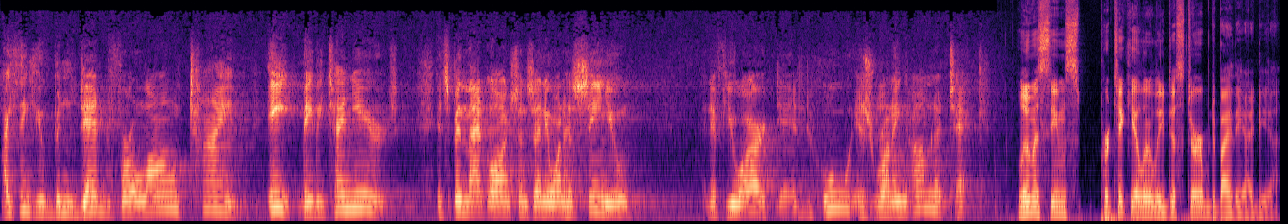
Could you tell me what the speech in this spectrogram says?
I think you've been dead for a long time eight, maybe ten years. It's been that long since anyone has seen you. And if you are dead, who is running Omnitech? Loomis seems particularly disturbed by the idea.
